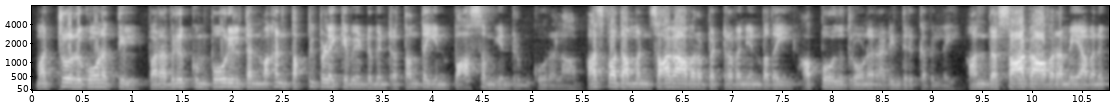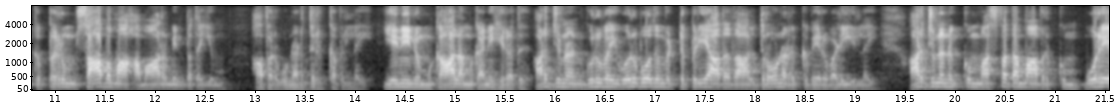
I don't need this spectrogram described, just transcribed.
மற்றொரு கோணத்தில் வரவிருக்கும் போரில் தன் மகன் தப்பி பிழைக்க வேண்டும் என்ற தந்தையின் பாசம் என்றும் கூறலாம். அஸ்வதாமன் சாகாவரம் பெற்றவன் என்பதை அப்போது துரோணர் அறிந்திருக்கவில்லை. அந்த சாகாவரமே அவனுக்கு பெரும் சாபமாக மாறும் என்பதையும் அவர் உணர்ந்திருக்கவில்லை. எனினும் காலம் கணிகிறது அர்ஜுனன் குருவை ஒருபோதும் விட்டு பிரியாததால் துரோணருக்கு வேறு வழி இல்லை அர்ஜுனனுக்கும் அஸ்வதமாவிற்கும் ஒரே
